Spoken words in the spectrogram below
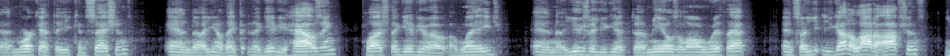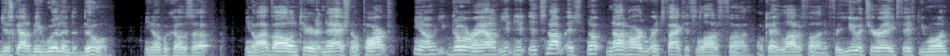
and work at the concessions. And, uh, you know, they, they give you housing, plus they give you a, a wage. And uh, usually you get uh, meals along with that. And so you, you got a lot of options. You just got to be willing to do them, you know, because, uh, you know, I volunteered at national parks you know, you go around. You, It's not it's not not hard. In fact, it's a lot of fun. Okay, a lot of fun. And for you at your age, 51,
